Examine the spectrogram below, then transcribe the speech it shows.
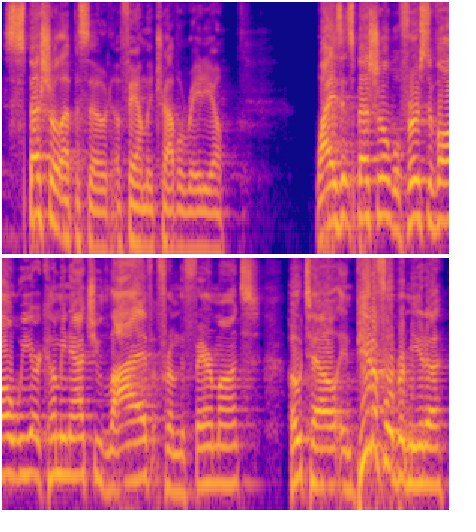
special episode of Family Travel Radio. Why is it special? Well, first of all, we are coming at you live from the Fairmont Hotel in beautiful Bermuda.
